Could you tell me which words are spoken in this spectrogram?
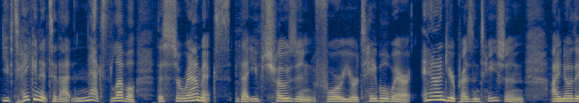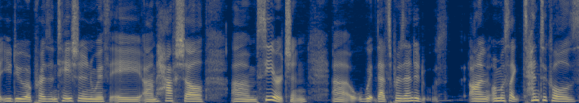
you've taken it to that next level. The ceramics that you've chosen for your tableware and your presentation. I know that you do a presentation with a um, half shell um, sea urchin uh, that's presented on almost like tentacles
